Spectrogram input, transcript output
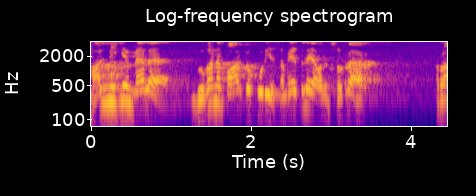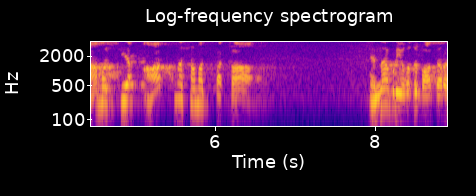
வால்மீகி மேல குகனை பார்க்கக்கூடிய சமயத்திலே அவனுக்கு சொல்றார் ராமசிய ஆத்ம சமசகா என்ன அப்படி வந்து பார்த்தாரோ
